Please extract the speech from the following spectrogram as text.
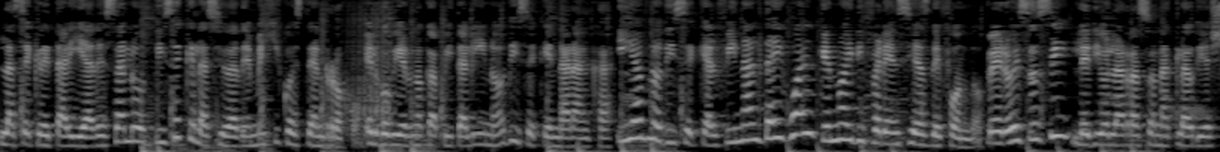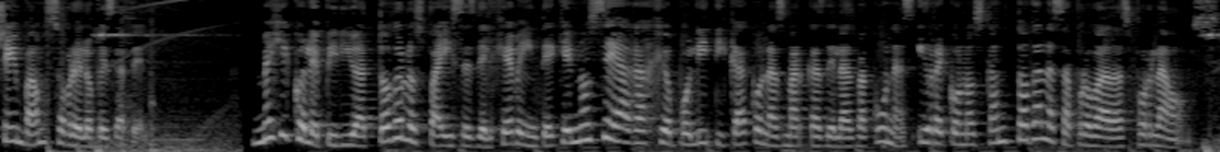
La Secretaría de Salud dice que la Ciudad de México está en rojo. El gobierno capitalino dice que en naranja. Y AMLO dice que al final da igual, que no hay diferencias de fondo. Pero eso sí, le dio la razón a Claudia Sheinbaum sobre López Gatell. México le pidió a todos los países del G20 que no se haga geopolítica con las marcas de las vacunas y reconozcan todas las aprobadas por la OMS.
